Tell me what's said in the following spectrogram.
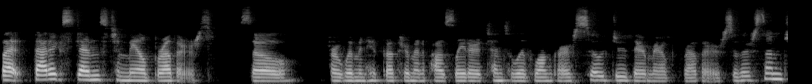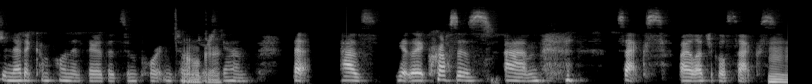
But that extends to male brothers. So for women who go through menopause later tend to live longer, so do their male brothers. So there's some genetic component there that's important to Oh, okay. understand that has yeah, that crosses um, sex, biological sex. Hmm.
